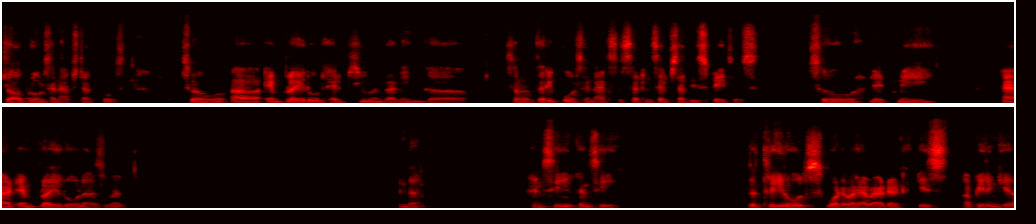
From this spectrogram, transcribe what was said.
job roles and abstract roles so uh, employee role helps you in running uh, some of the reports and access certain self-service pages so let me add employee role as well. And done. And see, you can see the three roles, whatever I've added is appearing here.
